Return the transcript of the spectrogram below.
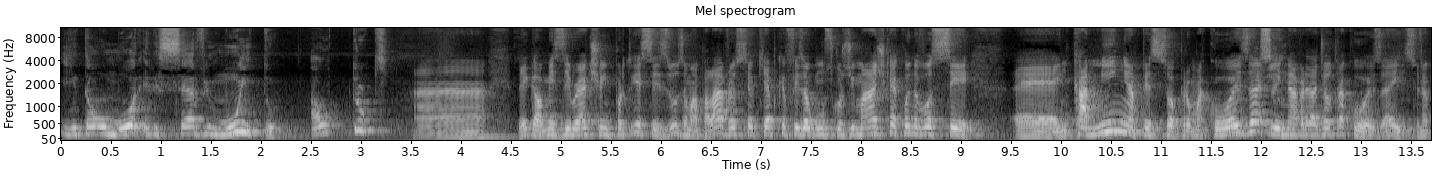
Então o humor ele serve muito ao truque. Ah, legal. Misdirection em português, vocês usam uma palavra? Eu sei o que é porque eu fiz alguns cursos de mágica. É quando você é, encaminha a pessoa para uma coisa Sim. e na verdade é outra coisa. É isso, né?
